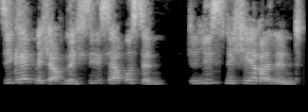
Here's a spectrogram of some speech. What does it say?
Sie kennt mich auch nicht. Sie ist ja Russin. Die liest nicht Hera Lind.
